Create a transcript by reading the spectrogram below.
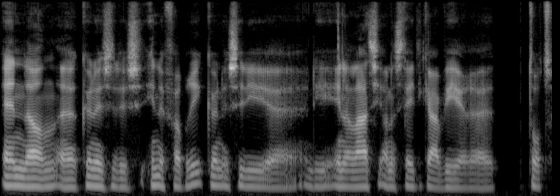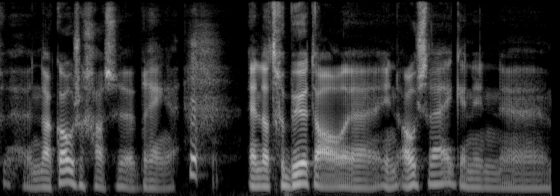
En dan uh, kunnen ze dus in de fabriek kunnen ze die, die inhalatieanesthetica weer tot narcosegas brengen. Hm. En dat gebeurt al in Oostenrijk en in ehm,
